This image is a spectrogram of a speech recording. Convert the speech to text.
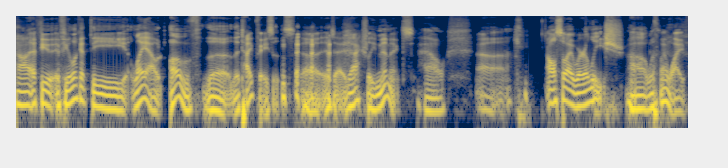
Uh, if you if you look at the layout of the the typefaces, uh, it, it actually mimics how. Uh, also, I wear a leash uh, with my wife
